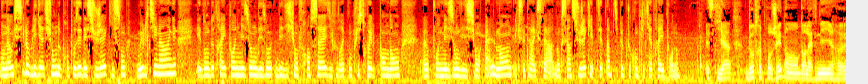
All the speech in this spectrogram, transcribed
on a aussi l'obligation de proposer des sujets qui sont multilingues et donc de travailler pour une maison d'édition française, il faudrait qu'on puisse trouver le pendant euh, pour une maison d'édition allemande, etc., etc. Donc c'est un sujet qui est peut-être un petit peu plus compliqué à travailler pour nous. Est-ce qu'il y a d'autres projets dans, l'avenir, euh,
